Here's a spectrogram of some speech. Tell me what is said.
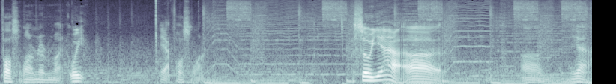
False alarm. Never mind. Wait. Yeah, false alarm. So yeah, uh, um, yeah.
